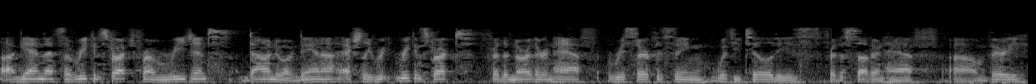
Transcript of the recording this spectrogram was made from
again, that's a reconstruct from Regent down to Odana. Actually, re- reconstruct for the northern half, resurfacing with utilities for the southern half. Um, very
